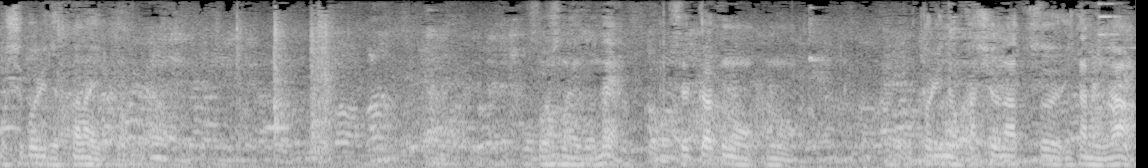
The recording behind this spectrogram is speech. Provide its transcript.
おしぼりで拭か？ないと。そうしないとね、せっかくのこの鶏のカシューナッツ炒めが、あ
